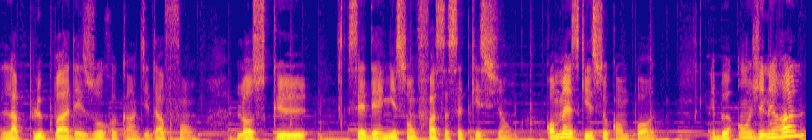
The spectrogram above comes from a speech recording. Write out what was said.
la plupart des autres candidats font lorsque ces derniers sont face à cette question. Comment est-ce qu'ils se comportent? Eh bien, en général,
